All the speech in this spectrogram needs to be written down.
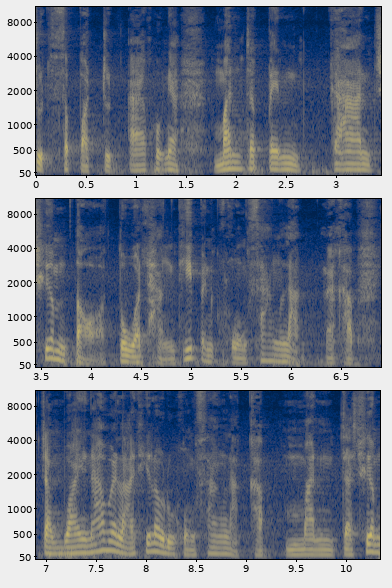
จุดสปอตจุดอาร์พวกเนี้ยมันจะเป็น การเชื่อมต่อตัวถังที่เป็นโครงสร้างหลักนะครับจำไว้นะเวลาที่เราดูโครงสร้างหลักครับ มันจะเชื่อม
